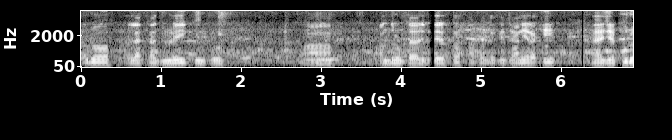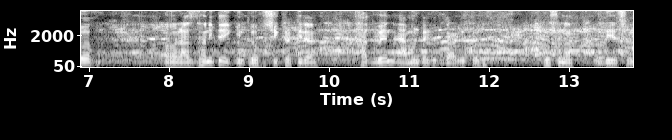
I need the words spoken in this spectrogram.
পুরো এলাকা জুড়েই কিন্তু আন্দোলনকারীদের, আপনাদেরকে জানিয়ে রাখি যে পুরো রাজধানীতেই কিন্তু শিক্ষার্থীরা থাকবেন, এমনটাই কিন্তু তারা কিন্তু ঘোষণা দিয়েছেন।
